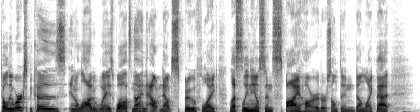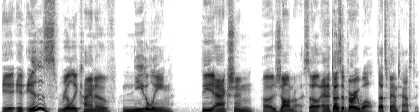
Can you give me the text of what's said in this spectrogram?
totally works because in a lot of ways, while it's not an out and out spoof like Leslie Nielsen's Spy Hard or something dumb like that, it, it is really kind of needling the action uh, genre. So, and it does it very well. That's fantastic.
